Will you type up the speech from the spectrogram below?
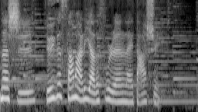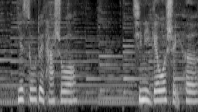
那时有一个撒玛利亚的妇人来打水，耶稣对她说：“请你给我水喝。”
